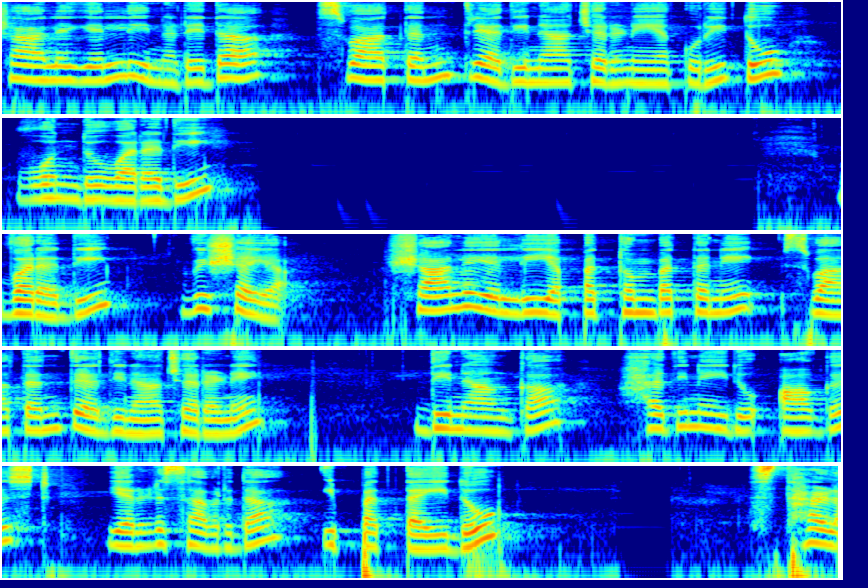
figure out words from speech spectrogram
ಶಾಲೆಯಲ್ಲಿ ನಡೆದ ಸ್ವಾತಂತ್ರ್ಯ ದಿನಾಚರಣೆಯ ಕುರಿತು ಒಂದು ವರದಿ. ವರದಿ, ವಿಷಯ, ಶಾಲೆಯಲ್ಲಿ ಎಪ್ಪತ್ತೊಂಬತ್ತನೇ ಸ್ವಾತಂತ್ರ್ಯ ದಿನಾಚರಣೆ, ದಿನಾಂಕ ಹದಿನೈದು ಆಗಸ್ಟ್ ಎರಡು ಸಾವಿರದ ಇಪ್ಪತ್ತೈದು. ಸ್ಥಳ,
